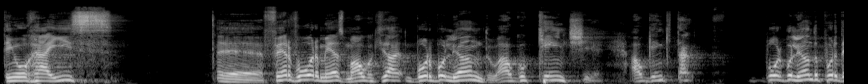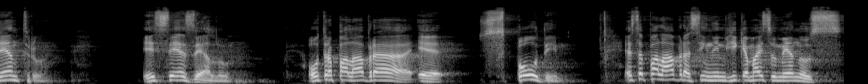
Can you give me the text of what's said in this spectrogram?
Tem o raiz, é, fervor mesmo, algo que está borbulhando, algo quente, alguém que está borbulhando por dentro. Esse é zelo. Outra palavra é spode. Essa palavra significa mais ou menos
